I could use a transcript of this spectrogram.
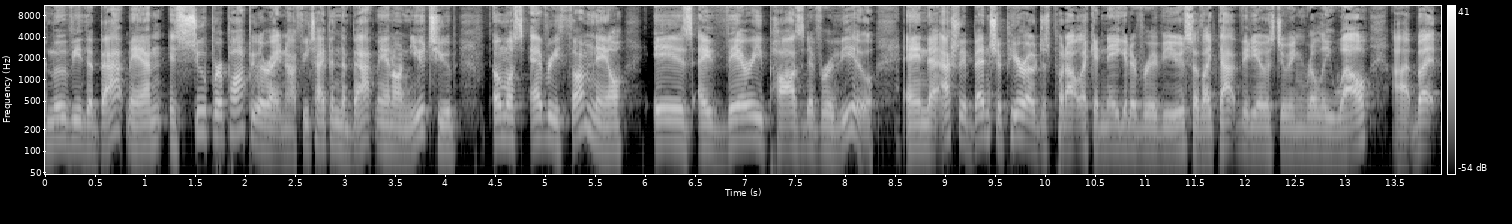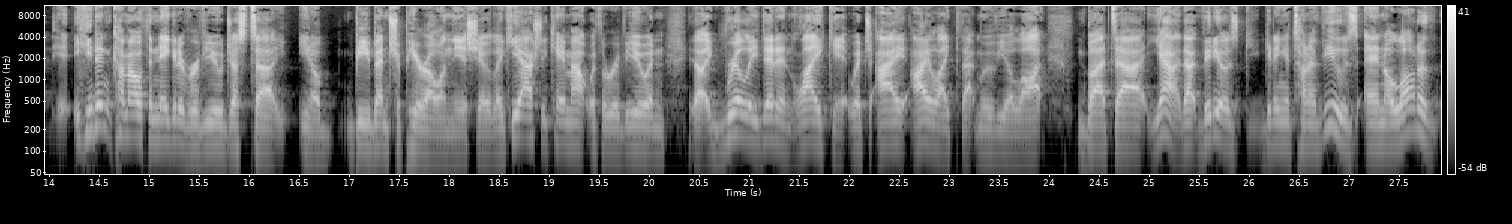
the movie The Batman is super popular right now. If you type in The Batman on YouTube, almost every thumbnail is a very positive review. And uh, actually, Ben Shapiro just put out like a negative review. So, like, that video is doing really well. Uh, but he didn't come out with a negative review just to, you know, be Ben Shapiro on the issue. Like, he actually came out with a review and like really didn't like it, which I I liked that movie a lot. But uh, yeah, that video is getting a ton of views, and a lot of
